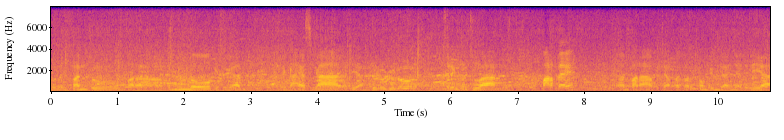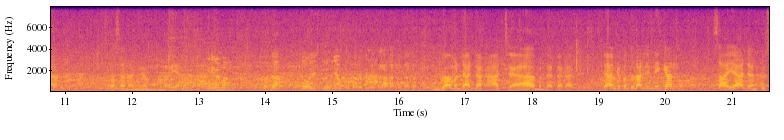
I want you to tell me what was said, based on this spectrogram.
turun bantu para penyuluh gitu kan. PKSK tadi yang dulu-dulu sering berjuang partai dan para pejabat Forkompimdanya jadi ya suasananya memang meriah. Ini memang sudah jauh sebelumnya atau baru direncanakan mendadak? Enggak mendadak aja, mendadak aja. Dan kebetulan ini kan saya dan Gus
